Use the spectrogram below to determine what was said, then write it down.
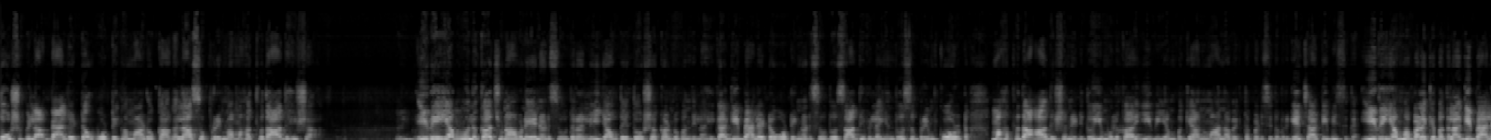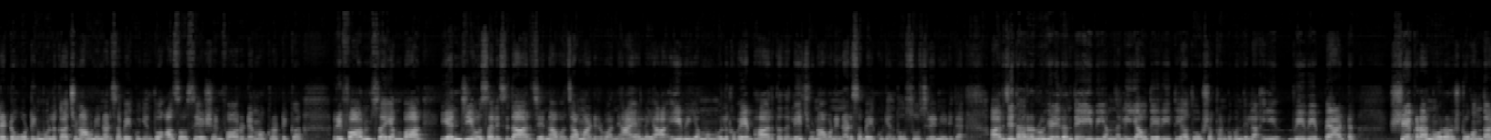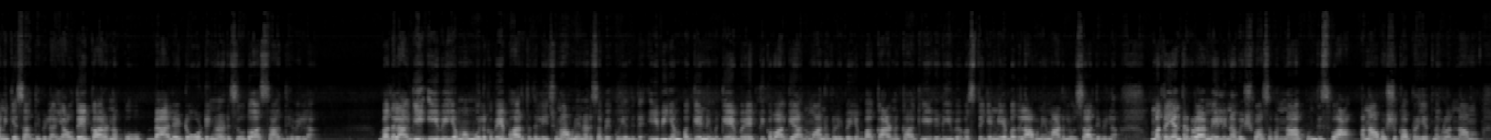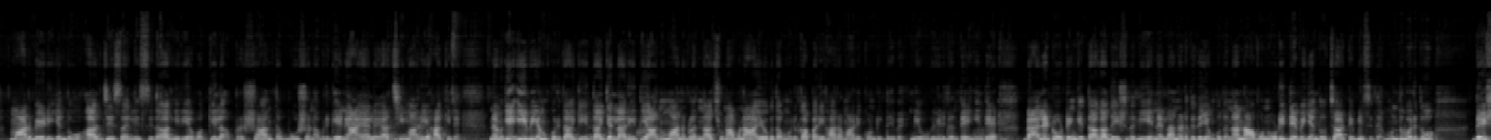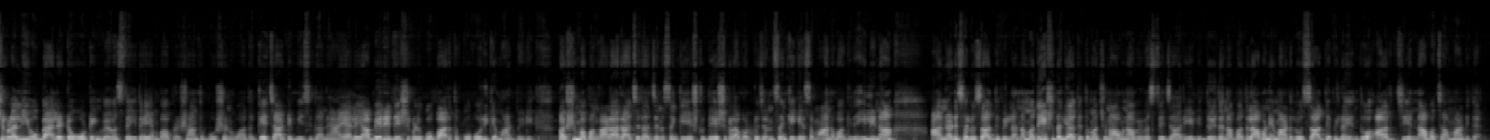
ದೋಷವಿಲ್ಲ. Ballot voting ಮಾಡೋಕ್ಕಾಗಲ್ಲ. Supreme ಮಹತ್ವದ ಆದೇಶ. ಇವಿಎಂ ಮೂಲಕ ಚುನಾವಣೆ ನಡೆಸುವುದರಲ್ಲಿ ಯಾವುದೇ ದೋಷ ಕಂಡು ಬಂದಿಲ್ಲ ಹೀಗಾಗಿ ಬ್ಯಾಲೆಟ್ ವೋಟಿಂಗ್ ನಡೆಸುವುದು ಸಾಧ್ಯವಿಲ್ಲ ಎಂದು ಸುಪ್ರೀಂ ಕೋರ್ಟ್ ಮಹತ್ವದ ಆದೇಶ ನೀಡಿದ್ದು, ಈ ಮೂಲಕ ಇವಿಎಂ ಬಗ್ಗೆ ಅನುಮಾನ ವ್ಯಕ್ತಪಡಿಸಿದವರಿಗೆ ಚಾಟಿ ಬೀಸಿದೆ. ಇವಿಎಂ ಬಳಕೆ ಬದಲಾಗಿ ಬ್ಯಾಲೆಟ್ ವೋಟಿಂಗ್ ಮೂಲಕ ಚುನಾವಣೆ ನಡೆಸಬೇಕು ಎಂದು ಅಸೋಸಿಯೇಷನ್ ಫಾರ್ ಡೆಮೊಕ್ರಾಟಿಕ್ ರಿಫಾರ್ಮ್ಸ್ ಎಂಬ ಎನ್ಜಿಒ ಸಲ್ಲಿಸಿದ ಅರ್ಜಿಯನ್ನು ವಜಾ ಮಾಡಿರುವ ನ್ಯಾಯಾಲಯ ಇವಿಎಂ ಮೂಲಕವೇ ಭಾರತದಲ್ಲಿ ಚುನಾವಣೆ ನಡೆಸಬೇಕು ಎಂದು ಸೂಚನೆ ನೀಡಿದೆ. ಅರ್ಜಿದಾರರು ಹೇಳಿದಂತೆ ಇವಿಎಂನಲ್ಲಿ ಯಾವುದೇ ರೀತಿಯ ದೋಷ ಕಂಡುಬಂದಿಲ್ಲ. ಈ ವಿವಿಪ್ಯಾಟ್ ಶೇಕಡ ನೂರರಷ್ಟು ಹೊಂದಾಣಿಕೆ ಸಾಧ್ಯವಿಲ್ಲ. ಯಾವುದೇ ಕಾರಣಕ್ಕೂ ಬ್ಯಾಲೆಟ್ ವೋಟಿಂಗ್ ನಡೆಸುವುದು ಅಸಾಧ್ಯವಿಲ್ಲ. ಬದಲಾಗಿ ಇವಿಎಂ ಮೂಲಕವೇ ಭಾರತದಲ್ಲಿ ಚುನಾವಣೆ ನಡೆಸಬೇಕು ಎಂದಿದೆ. ಇವಿಎಂ ಬಗ್ಗೆ ನಿಮಗೆ ವೈಯಕ್ತಿಕವಾಗಿ ಅನುಮಾನಗಳಿವೆ ಎಂಬ ಕಾರಣಕ್ಕಾಗಿ ಇಡೀ ವ್ಯವಸ್ಥೆಯನ್ನೇ ಬದಲಾವಣೆ ಮಾಡಲು ಸಾಧ್ಯವಿಲ್ಲ. ಮತಯಂತ್ರಗಳ ಮೇಲಿನ ವಿಶ್ವಾಸವನ್ನ ಕುಂದಿಸುವ ಅನಾವಶ್ಯಕ ಪ್ರಯತ್ನಗಳನ್ನು ಮಾಡಬೇಡಿ ಎಂದು ಅರ್ಜಿ ಸಲ್ಲಿಸಿದ ಹಿರಿಯ ವಕೀಲ ಪ್ರಶಾಂತ್ ಭೂಷಣ್ ಅವರಿಗೆ ನ್ಯಾಯಾಲಯ ಛೀಮಾರಿ ಹಾಕಿದೆ. ನಮಗೆ ಇವಿಎಂ ಕುರಿತಾಗಿ ಇದ್ದ ಎಲ್ಲ ರೀತಿಯ ಅನುಮಾನಗಳನ್ನು ಚುನಾವಣಾ ಆಯೋಗದ ಮೂಲಕ ಪರಿಹಾರ ಮಾಡಿಕೊಂಡಿದ್ದೇವೆ. ನೀವು ಹೇಳಿದಂತೆ ಹಿಂದೆ ಬ್ಯಾಲೆಟ್ ವೋಟಿಂಗ್ ಇದ್ದಾಗ ದೇಶದಲ್ಲಿ ಏನೆಲ್ಲ ನಡೆದಿದೆ ಎಂಬುದನ್ನು ನಾವು ನೋಡಿದ್ದೇವೆ ಎಂದು ಚಾಟಿ ಬೀಸಿದೆ. ಮುಂದುವರೆದು ದೇಶಗಳಲ್ಲಿಯೂ ಬ್ಯಾಲೆಟ್ ವೋಟಿಂಗ್ ವ್ಯವಸ್ಥೆ ಇದೆ ಎಂಬ ಪ್ರಶಾಂತ್ ಭೂಷಣ್ ವಾದಕ್ಕೆ ಚಾಟಿ ಬೀಸಿದ ನ್ಯಾಯಾಲಯ, ಬೇರೆ ದೇಶಗಳಿಗೂ ಭಾರತಕ್ಕೂ ಹೋಲಿಕೆ ಮಾಡಬೇಡಿ. ಪಶ್ಚಿಮ ಬಂಗಾಳ ರಾಜ್ಯದ ಜನಸಂಖ್ಯೆ ಎಷ್ಟು ದೇಶಗಳ ಒಟ್ಟು ಜನಸಂಖ್ಯೆಗೆ ಸಮಾನವಾಗಿದೆ? ಇಲ್ಲಿನ ಆ ನಡೆಸಲು ಸಾಧ್ಯವಿಲ್ಲ. ನಮ್ಮ ದೇಶದಲ್ಲಿ ಅತ್ಯುತ್ತಮ ಚುನಾವಣಾ ವ್ಯವಸ್ಥೆ ಜಾರಿಯಲ್ಲಿದ್ದು ಇದನ್ನು ಬದಲಾವಣೆ ಮಾಡಲು ಸಾಧ್ಯವಿಲ್ಲ ಎಂದು ಅರ್ಜಿಯನ್ನ ವಚಾ ಮಾಡಿದೆ.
